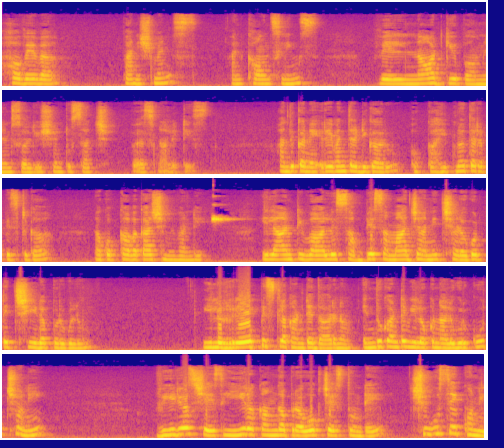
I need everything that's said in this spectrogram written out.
However, punishments and counselings will not give permanent solution to such personalities. అందుకనే రేవంత్ రెడ్డి గారు ఒక హిప్నోథెరపిస్ట్గా నాకు ఒక్క అవకాశం ఇవ్వండి ఇలాంటి వాళ్ళు సభ్య సమాజాన్ని చెడగొట్టే చీడ పురుగులు వీళ్ళు రేపిస్ట్ల కంటే దారుణం ఎందుకంటే వీళ్ళు ఒక నలుగురు కూర్చొని వీడియోస్ చేసి ఈ రకంగా ప్రవోక్ చేస్తుంటే చూసే కొన్ని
